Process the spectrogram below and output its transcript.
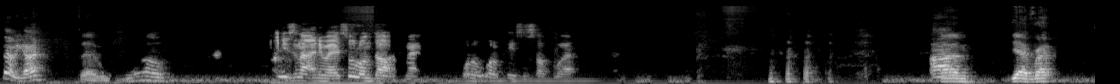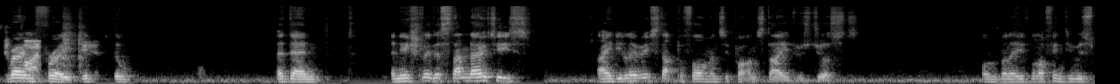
There we go. There we go. Not using that anyway. It's all on DartConnect. What a, what a piece of software. Um, Um, yeah, ra- round Fine. three. The, the, and then initially the standout is AD Lewis. That performance he put on stage was just unbelievable. I think he was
